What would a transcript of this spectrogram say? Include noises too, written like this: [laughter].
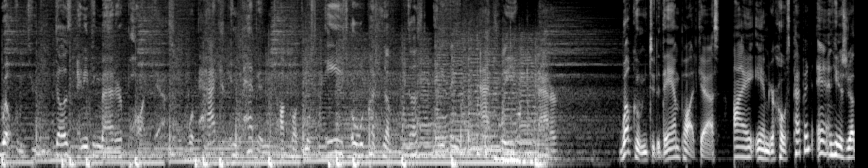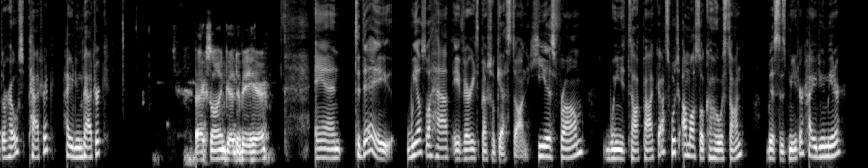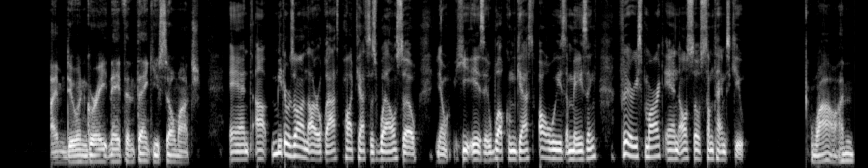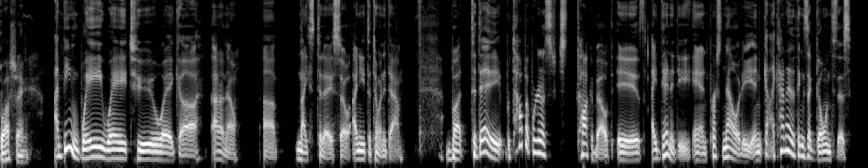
Welcome to the Does Anything Matter podcast, where Patrick and Pepin talk about the most age-old question of Does anything actually matter? Welcome to the damn podcast. I am your host Pepin, and here's your other host Patrick. How you doing, Patrick? Excellent. Good to be here. And today we also have a very special guest on. He is from We Need to Talk podcast, which I'm also co-host on. This is Meter. How you doing, Meter? I'm doing great, Nathan. Thank you so much. And uh, Meter was on our last podcast as well. So, you know, he is a welcome guest, always amazing, very smart, and also sometimes cute. Wow, I'm blushing. I'm being way, way too, like, uh, I don't know, uh, nice today. So I need to tone it down. But today, the topic we're going to talk about is identity and personality and kind of the things that go into this.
